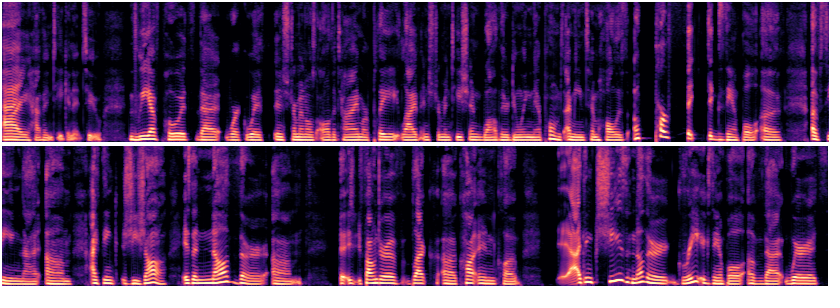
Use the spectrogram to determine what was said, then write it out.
I haven't taken it to. We have poets that work with instrumentals all the time or play live instrumentation while they're doing their poems. I mean, Tim Hall is a perfect example of of seeing that. Um, I think Jija is another um, eh, founder of Black uh, Cotton Club. I think she's another great example of that where it's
